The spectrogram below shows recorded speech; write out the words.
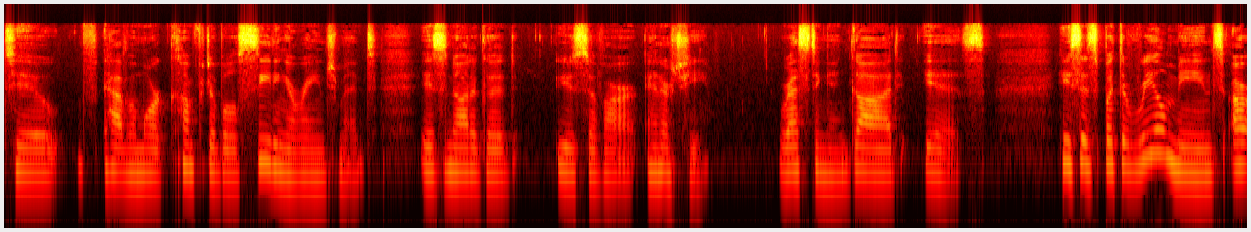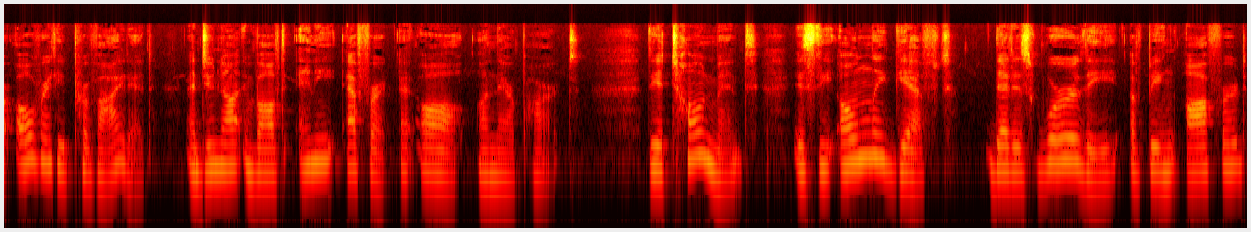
to f- have a more comfortable seating arrangement is not a good use of our energy. Resting in God is. He says, but the real means are already provided and do not involve any effort at all on their part. The atonement is the only gift that is worthy of being offered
